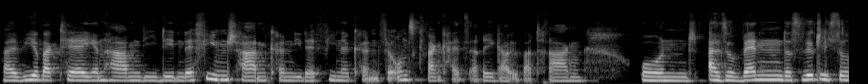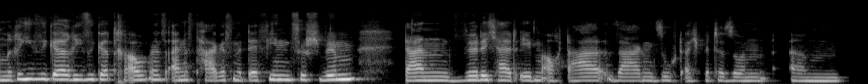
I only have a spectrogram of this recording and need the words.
weil wir Bakterien haben, die den Delfinen schaden können. Die Delfine können für uns Krankheitserreger übertragen. Und also wenn das wirklich so ein riesiger, riesiger Traum ist, eines Tages mit Delfinen zu schwimmen, dann würde ich halt eben auch da sagen, sucht euch bitte so einen ähm,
